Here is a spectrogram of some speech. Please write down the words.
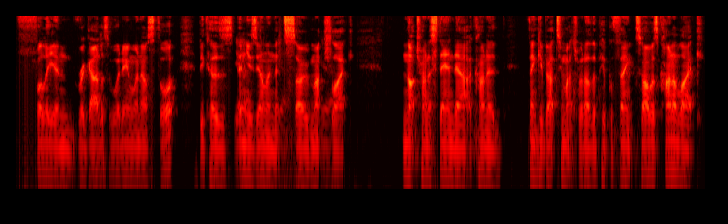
fully, and regardless of what anyone else thought. Because yeah. in New Zealand, it's so much like not trying to stand out, kind of thinking about too much what other people think. So I was kind of like,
